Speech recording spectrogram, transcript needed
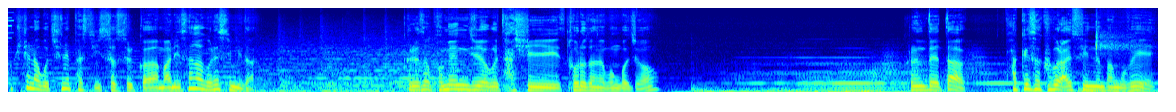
확신하고 침입할 수 있었을까 많이 생각을 했습니다. 그래서 범행 지역을 다시 돌아다녀 본 거죠. 그런데 딱 밖에서 그걸 알 수 있는 방법이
